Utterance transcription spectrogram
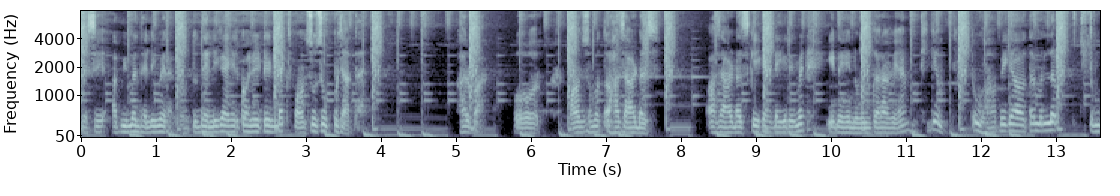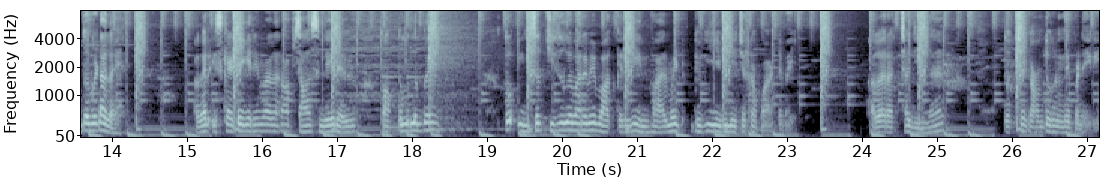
जैसे अभी मैं दिल्ली में रहता हूँ तो दिल्ली का एयर क्वालिटी इंडेक्स पाँच सौ से ऊपर जाता है। हर बार। और पाँच सौ मतलब हज़ार की कैटेगरी में इन्हें नोन करा गया है, ठीक है? तो वहाँ पे क्या होता है मतलब तुम तो बेटा गए। अगर इस कैटेगरी में अगर आप सांस ले रहे हो तो आप तो मतलब गए। तो इन सब चीज़ों के बारे में बात करेंगे इन्वायरमेंट क्योंकि ये भी नेचर का पार्ट है भाई। अगर अच्छा जीना है तो अच्छे काम तो करने पड़ेगी।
